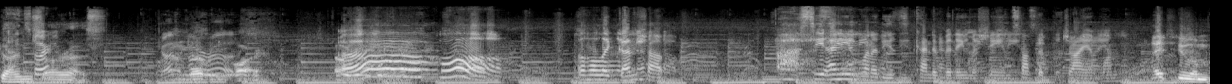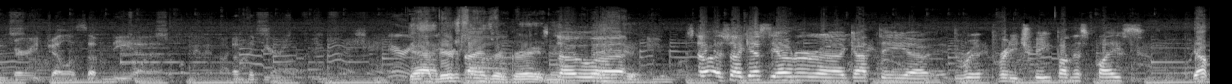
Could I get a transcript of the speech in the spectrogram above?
Guns store? R Us. Guns That N' was the Oh, cool. The whole like gun shop. Ah, see, I need one of these kind of vending machines, not the giant one. I too am very jealous of the uh, of the beers. Very Yeah, beer signs are great. Man. So, uh, So, so I guess the owner uh, got the, uh, the ri- pretty cheap on this place. Yep.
